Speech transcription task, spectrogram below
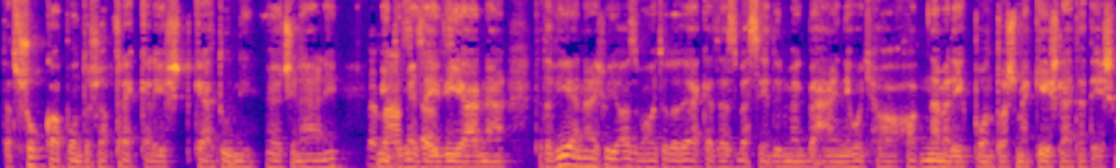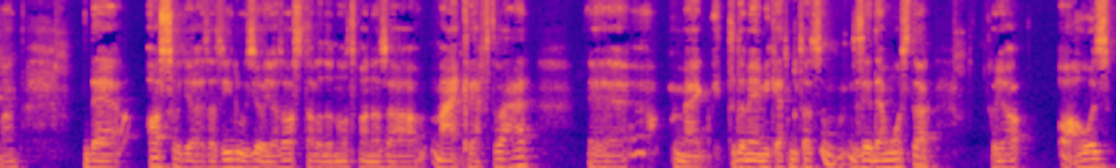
Tehát sokkal pontosabb trekkelést kell tudni csinálni, Mert mint a mezei VR-nál. Tehát a VR-nál is ugye az van, hogy tudod, elkezdesz beszédül meg behányni, hogyha ha nem elég pontos, meg késleltetés van. De az, hogy az az illúzió, hogy az asztalodon ott van az a Minecraft vár, meg mit tudom én, miket mutatsz, azért demoztak, hogy a, ahhoz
